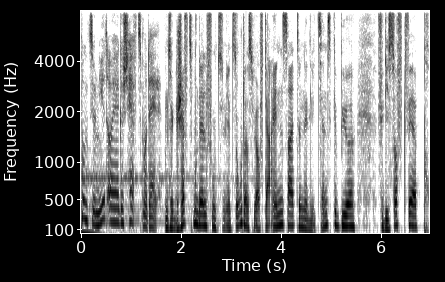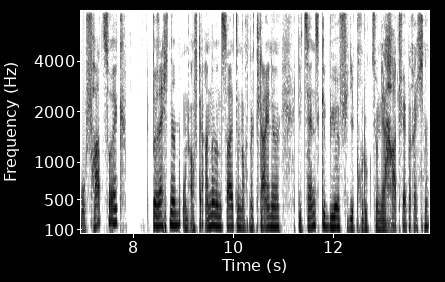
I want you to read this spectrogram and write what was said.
Wie funktioniert euer Geschäftsmodell? Unser Geschäftsmodell funktioniert so, dass wir auf der einen Seite eine Lizenzgebühr für die Software pro Fahrzeug berechnen und auf der anderen Seite noch eine kleine Lizenzgebühr für die Produktion der Hardware berechnen.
